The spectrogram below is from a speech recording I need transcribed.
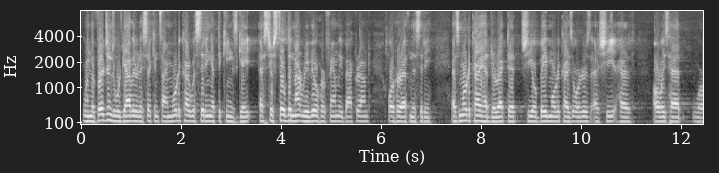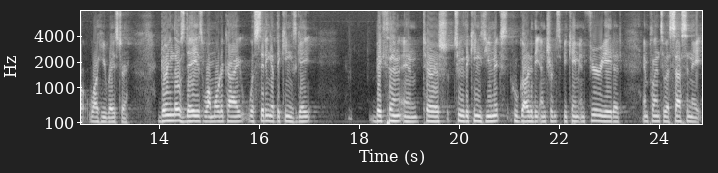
When the virgins were gathered a second time, Mordecai was sitting at the king's gate. Esther still did not reveal her family background or her ethnicity. As Mordecai had directed, she obeyed Mordecai's orders as she had always had while he raised her. During those days, while Mordecai was sitting at the king's gate, Bigthan and Teresh, two of the king's eunuchs who guarded the entrance, became infuriated and planned to assassinate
